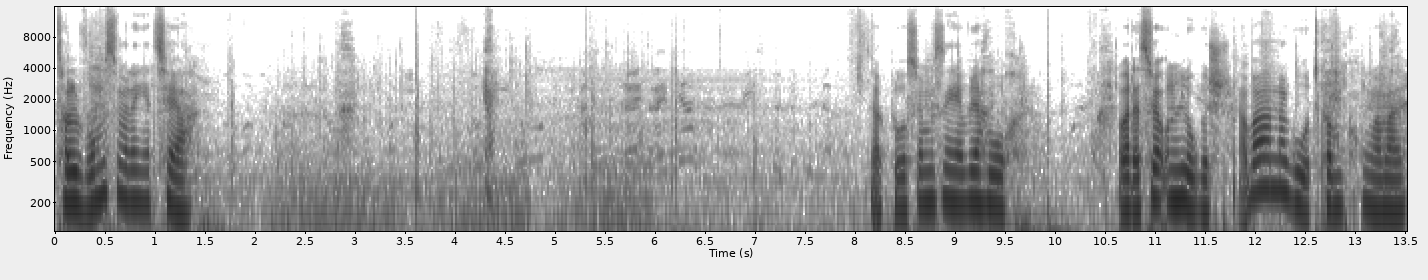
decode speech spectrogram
Toll, wo müssen wir denn jetzt her? Bloß, wir müssen hier wieder hoch. Aber das wäre unlogisch. Aber na gut, komm, gucken wir mal.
